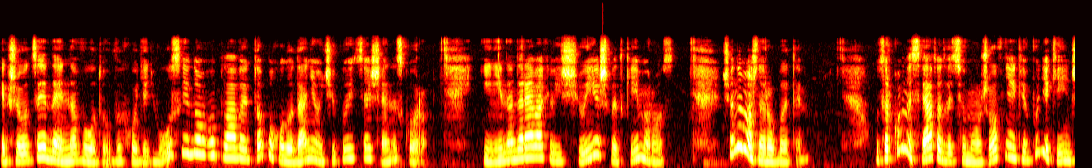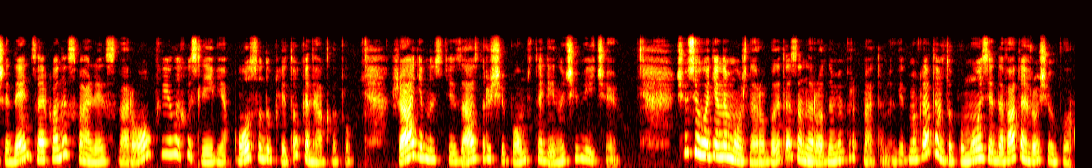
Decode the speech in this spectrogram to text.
Якщо у цей день на воду виходять гуси і довго плавають, то похолодання очікується ще не скоро. Іні на деревах віщує швидкий мороз. Що не можна робити? У церковне свято 27 жовтня, як і в будь-який інший день, церква не свалює сварок і лихослів'я, осуду, пліток і наклепу, жадібності, заздрощі, помсти, ліночі, вічою. Що сьогодні не можна робити за народними прикметами? Відмовляти в допомозі, давати гроші в борг.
